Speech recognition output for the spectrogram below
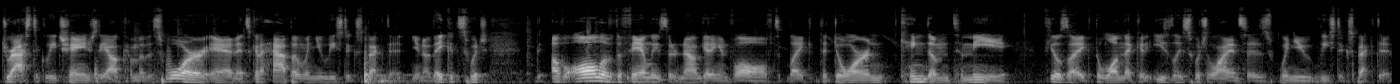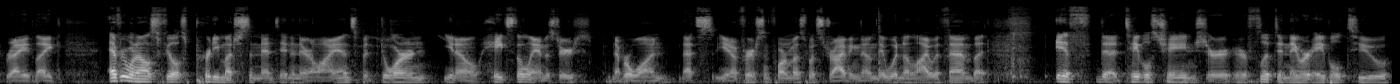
drastically change the outcome of this war, and it's going to happen when you least expect it. You know, they could switch. Of all of the families that are now getting involved, like the Dorne kingdom, to me feels like the one that could easily switch alliances when you least expect it, right? Like everyone else feels pretty much cemented in their alliance, but Dorne, you know, hates the Lannisters. Number one, that's you know first and foremost what's driving them. They wouldn't ally with them, but if the tables changed or, or flipped and they were able to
